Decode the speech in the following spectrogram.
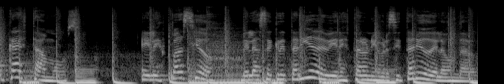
Acá estamos, el espacio de la Secretaría de Bienestar Universitario de la UNDAV.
